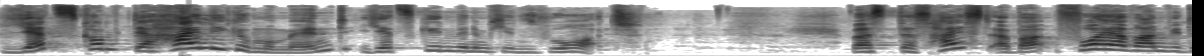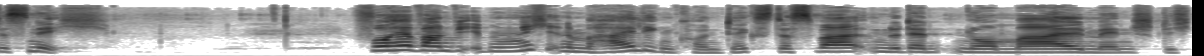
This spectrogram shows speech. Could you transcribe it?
Jetzt kommt der heilige Moment, jetzt gehen wir nämlich ins Wort. Was, das heißt aber, vorher waren wir das nicht. Vorher waren wir eben nicht in einem heiligen Kontext, das war nur der normal menschlich,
